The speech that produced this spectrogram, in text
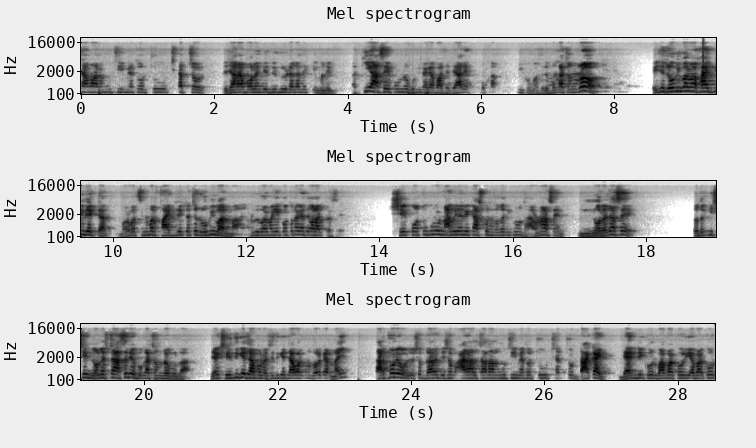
চামার মুচি মেতর চুর ছাচ্চর যারা বলেন যে দুই কোটি টাকাতে কি- মানে কি আছে পনেরো কোটি টাকা বাজেটে আরে বোকা কি কম আছে রে, বোকা চন্দ্র এই যে রবি বর্মা ফাইভ ডিরেক্টর বরবাদ সিনেমার ফাইভ ডিরেক্টর হচ্ছে রবি বর্মা। রবি বর্মাকে কত টাকা দেওয়া লাগতেছে? সে কতগুলো নামি দামি কাজ করছে, তোদের কি কোনো ধারণা আছে? নলেজ আছে? তোদের কি সেই নলেজটা আছে রে বোকা চন্দ্রগুলা দেখ সেদিকে যাব না, সেদিকে যাওয়ার কোনো দরকার নাই। তারপরেও যেসব যারা, যেসব আড়াল, চাড়াল, মুচি, মেথর খোর, বাবা খোর, ইয়াবা খোর,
